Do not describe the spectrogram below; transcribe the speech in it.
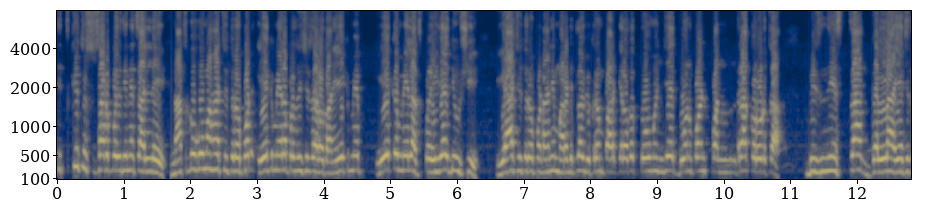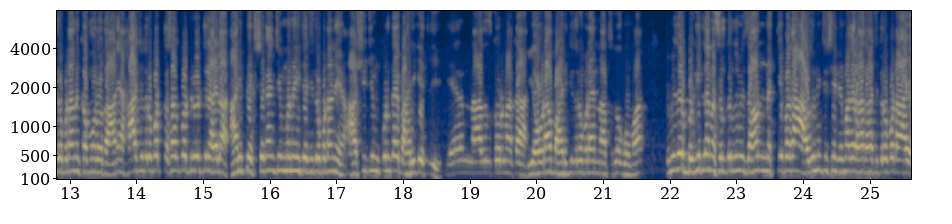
तितकीच सुसार पद्धतीने चालली आहे. नाच गोगोमा हा चित्रपट एक मेला प्रदर्शित झाला होता आणि एक मे एक मेलाच पहिल्या दिवशी या चित्रपटाने मराठीतला विक्रम पार केला होता. तो म्हणजे दोन पॉईंट पंधरा करोडचा बिझनेसचा गल्ला या चित्रपटाने कमवला होता. आणि हा चित्रपट तसाच पटरीवरती राहिला. आणि प्रेक्षकांची मनही त्या चित्रपटाने अशी जिंकून काय भारी घेतली. नाचच करू नका. एवढा भारी चित्रपट आहे नाच घोमा. तुम्ही जर बघितला नसेल तर तुम्ही जाऊन नक्की बघा. अजूनही सिनेमागृहात हा चित्रपट आहे.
